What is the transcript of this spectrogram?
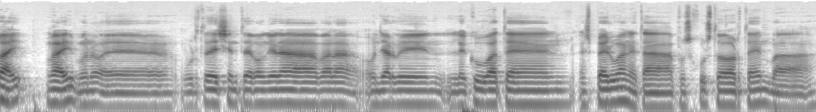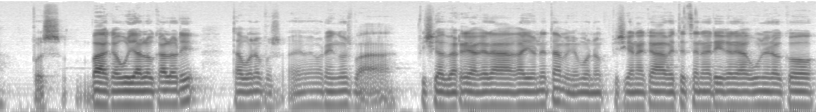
Bai, bai, bueno, e, urte desente egon gera bala, onjarbin leku baten esperuan, eta pues, justo horten, ba, pues, badakagu ja lokal hori, eta bueno, pues, e, horrengoz, ba, pixkat berria gera gai honetan, baina, bueno, pixkanaka betetzen ari gera eguneroko,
